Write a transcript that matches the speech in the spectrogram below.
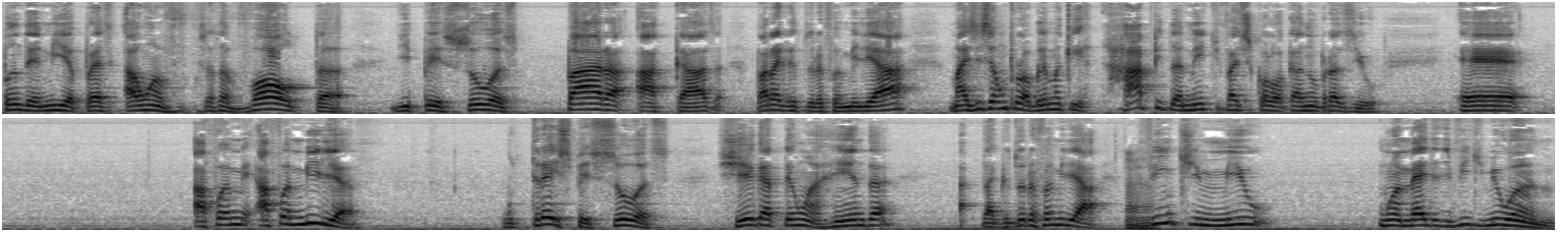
pandemia, parece há uma certa volta de pessoas para a casa, para a agricultura familiar, mas isso é um problema que rapidamente vai se colocar no Brasil. É, a, fami a família com três pessoas chega a ter uma renda da agricultura familiar, uhum. 20 mil, uma média de 20 mil anos.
